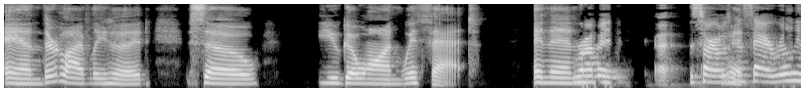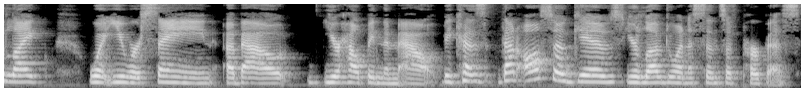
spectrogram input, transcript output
and their livelihood. So you go on with that. And then, Robyn, uh, sorry, I was going to say, I really like what you were saying about you're helping them out because that also gives your loved one a sense of purpose.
